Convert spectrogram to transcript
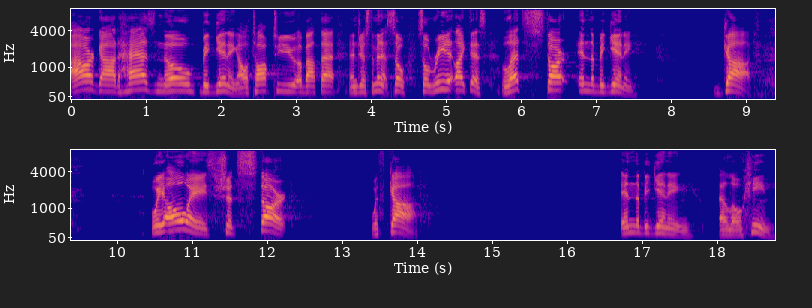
Our God has no beginning. I'll talk to you about that in just a minute. So, so read it like this Let's start in the beginning. God. We always should start with God. In the beginning, Elohim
